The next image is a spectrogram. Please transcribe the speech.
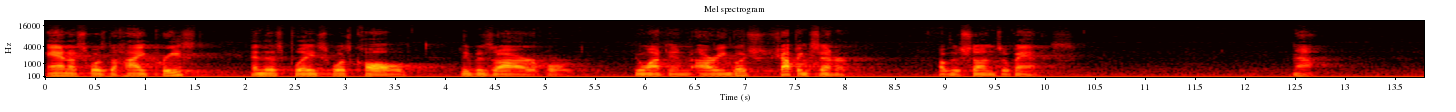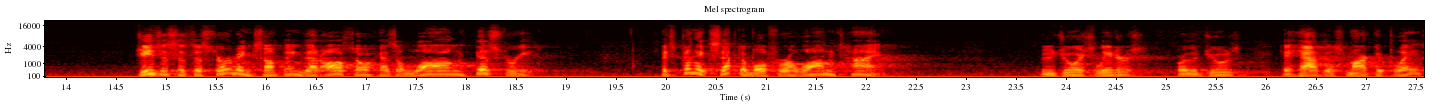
Annas was the high priest, and this place was called the bazaar, or if you want in our English, shopping center of the sons of Annas. Now, Jesus is disturbing something that also has a long history. It's been acceptable for a long time for the Jewish leaders, for the Jews to have this marketplace.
